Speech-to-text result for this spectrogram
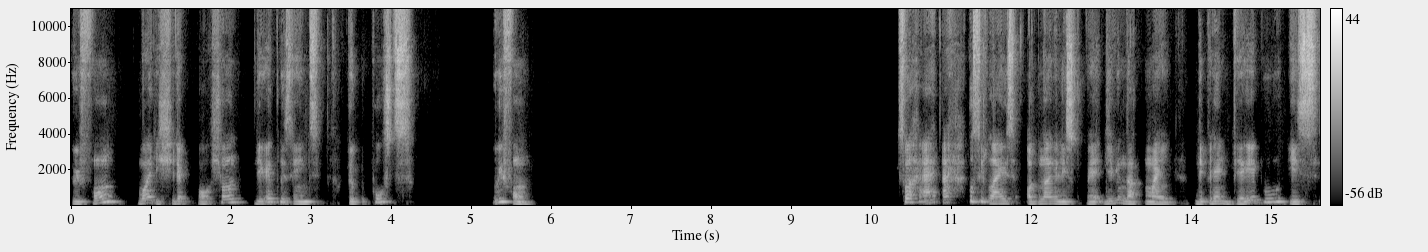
reform, while the shaded portion, they represent the post-reform. So I, I ordinary least square given that my dependent variable is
